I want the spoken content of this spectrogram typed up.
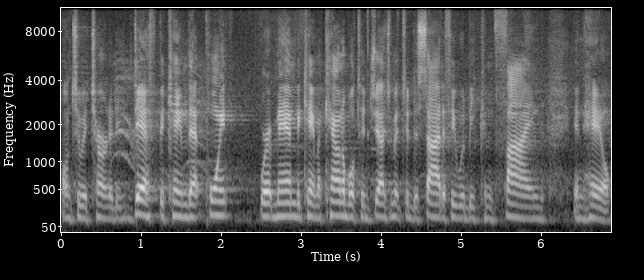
onto eternity. Death became that point where man became accountable to judgment to decide if he would be confined in hell.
